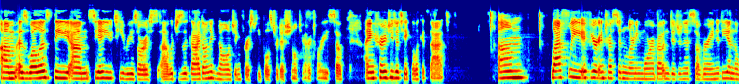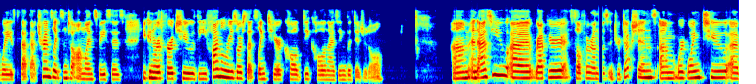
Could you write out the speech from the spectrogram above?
um, as well as the um, CAUT resource, uh, which is a guide on acknowledging First Peoples traditional territories. So I encourage you to take a look at that. Um, lastly, if you're interested in learning more about Indigenous sovereignty and the ways that that translates into online spaces, you can refer to the final resource that's linked here called Decolonizing the Digital. Um, and as you uh, wrap yourself around those introductions, um, we're going to uh,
